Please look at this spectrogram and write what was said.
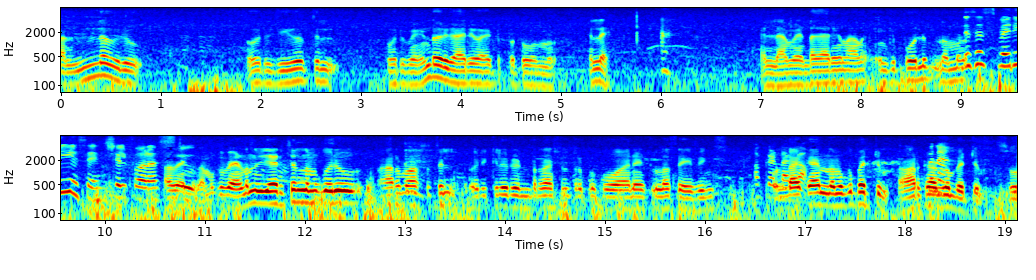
നല്ല ഒരു ഒരു ജീവിതത്തിൽ ഒരു വേണ്ട ഒരു കാര്യമായിട്ട് ഇപ്പൊ തോന്നുന്നു അല്ലേ എല്ലാം വേണ്ട കാര്യങ്ങളാണ് എങ്കിൽ പോലും നമ്മൾ അതെ നമുക്ക് വേണമെന്ന് വിചാരിച്ചാൽ നമുക്കൊരു ആറ് മാസത്തിൽ ഒരിക്കലും ഒരു ഇന്റർനാഷണൽ ട്രിപ്പ് പോകാനായിട്ടുള്ള സേവിങ്സ് ഉണ്ടാക്കാൻ നമുക്ക് പറ്റും ആർക്കാർക്കും പറ്റും സോ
